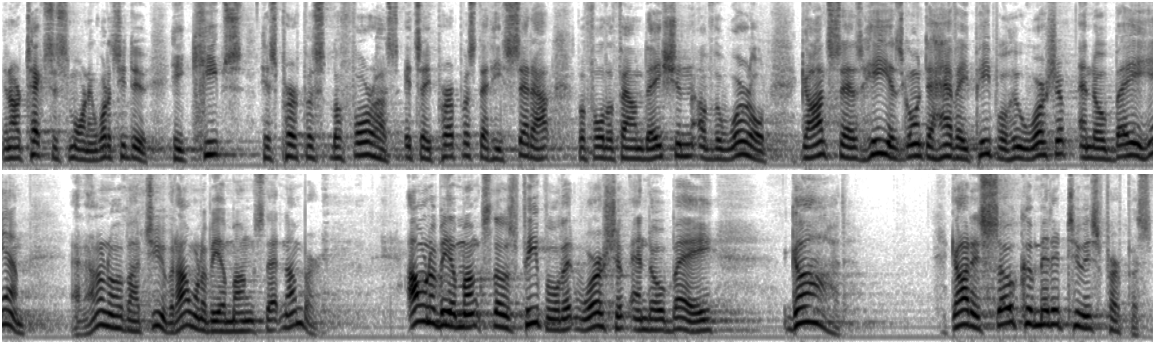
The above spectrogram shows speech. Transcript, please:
In our text this morning, what does he do? He keeps his purpose before us. It's a purpose that he set out before the foundation of the world. God says he is going to have a people who worship and obey him. And I don't know about you, but I want to be amongst that number. I want to be amongst those people that worship and obey God. God is so committed to his purpose.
